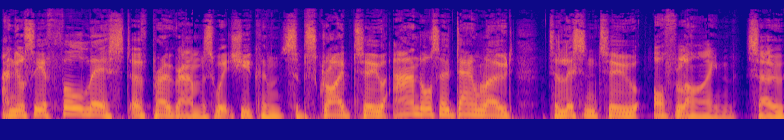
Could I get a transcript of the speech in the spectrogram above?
and you'll see a full list of programs which you can subscribe to and also download to listen to offline. So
